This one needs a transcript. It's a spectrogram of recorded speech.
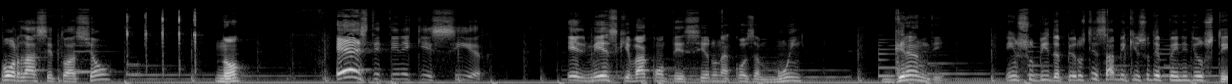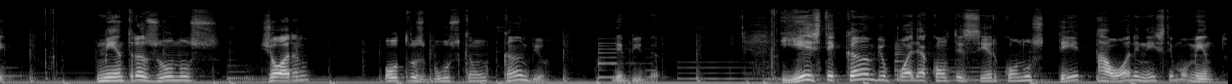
por la situação? Não. Este tem que ser o mês que vai acontecer uma coisa muito grande em subida, pero você sabe que isso depende de você. Mientras uns choram, outros buscam um câmbio de vida. E este câmbio pode acontecer com você agora neste momento.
